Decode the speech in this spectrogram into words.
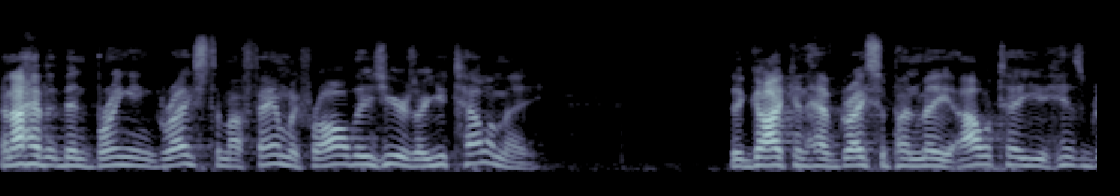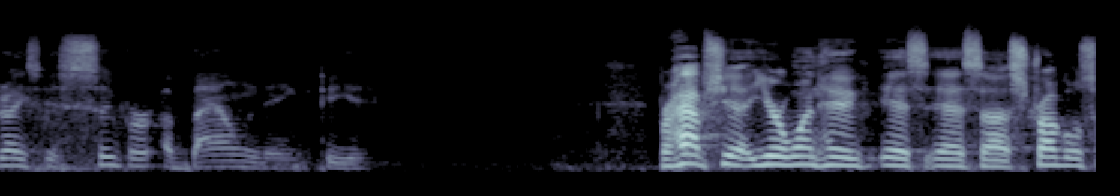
And I haven't been bringing grace to my family for all these years. Are you telling me that God can have grace upon me, I will tell you His grace is super abounding to you. Perhaps you're one who is, is uh, struggles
